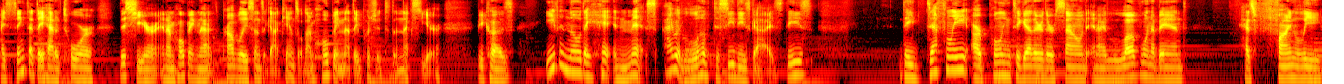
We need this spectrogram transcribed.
I think that they had a tour this year and I'm hoping that probably since it got canceled I'm hoping that they push it to the next year because even though they hit and miss, I would love to see these guys. These they definitely are pulling together their sound and I love when a band has finally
